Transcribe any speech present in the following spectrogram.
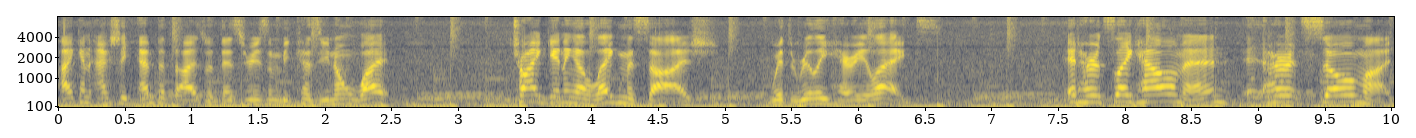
I can actually empathize with this reason because you know what? Try getting a leg massage with really hairy legs. It hurts like hell, man. It hurts so much.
